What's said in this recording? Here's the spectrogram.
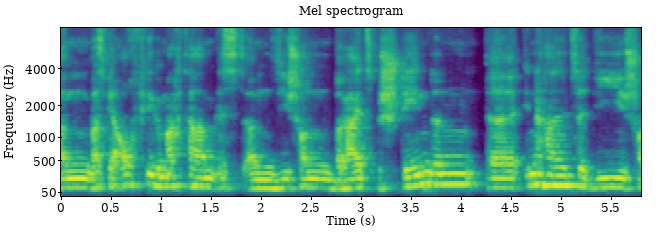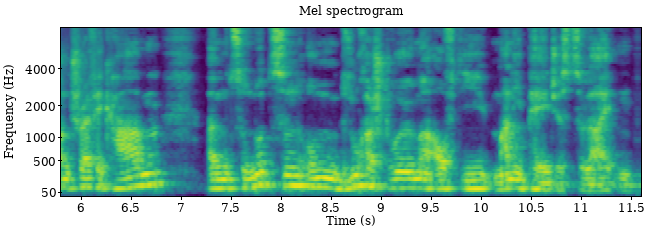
Ähm, was wir auch viel gemacht haben, ist ähm, die schon bereits bestehenden äh, Inhalte, die schon Traffic haben, ähm, zu nutzen, um Besucherströme auf die Money Pages zu leiten.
